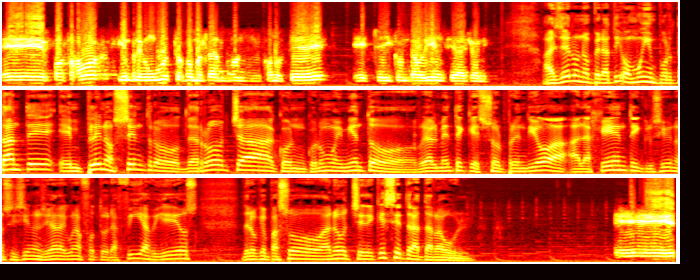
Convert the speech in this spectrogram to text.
Eh, por favor, siempre es un gusto conversar con, con ustedes este, y con tu audiencia, Johnny. Ayer un operativo muy importante en pleno centro de Rocha, con, con un movimiento realmente que sorprendió a, la gente, inclusive nos hicieron llegar algunas fotografías, videos de lo que pasó anoche. ¿De qué se trata, Raúl? Eh,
